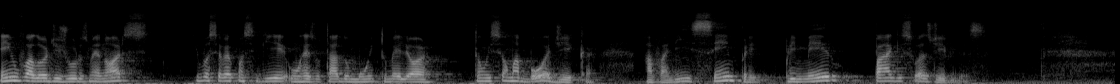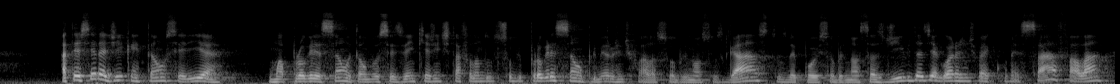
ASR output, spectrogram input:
em um valor de juros menores e você vai conseguir um resultado muito melhor. Então, isso é uma boa dica. Avalie sempre, primeiro, pague suas dívidas. A terceira dica, então, seria uma progressão. Então, vocês veem que a gente está falando sobre progressão. Primeiro, a gente fala sobre nossos gastos, depois sobre nossas dívidas, e agora a gente vai começar a falar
